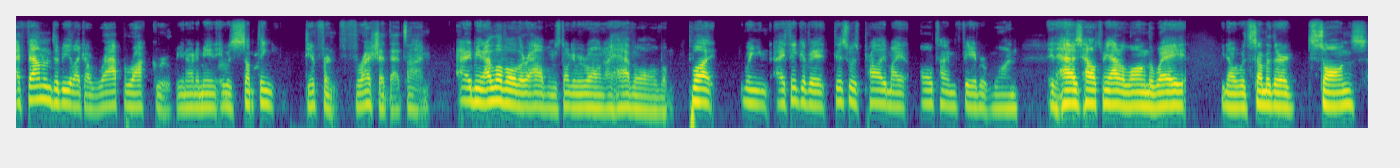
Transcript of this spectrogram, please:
I found them to be like a rap rock group. You know what I mean? It was something different, fresh at that time. I mean, I love all their albums. Don't get me wrong, I have all of them. But when I think of it, this was probably my all-time favorite one. It has helped me out along the way, you know, with some of their songs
